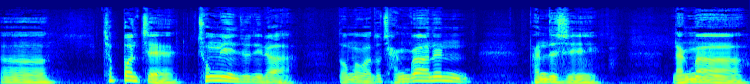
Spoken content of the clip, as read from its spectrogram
어, 첫 번째 총리 인준이라 넘어가도 장관은 반드시 낙마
